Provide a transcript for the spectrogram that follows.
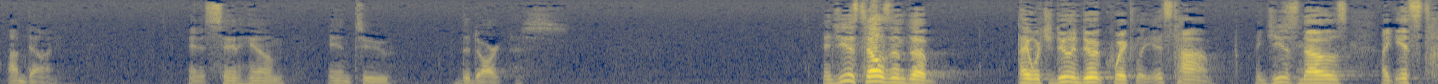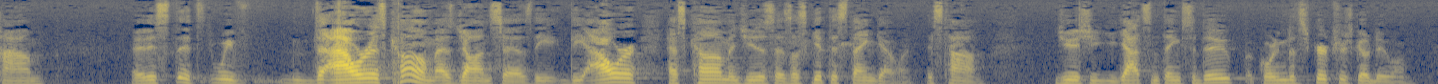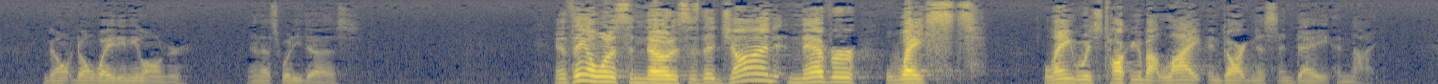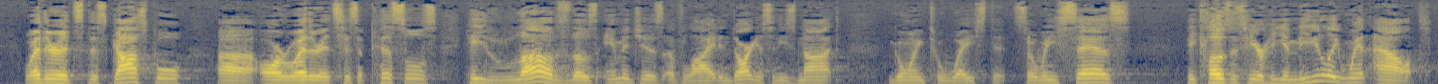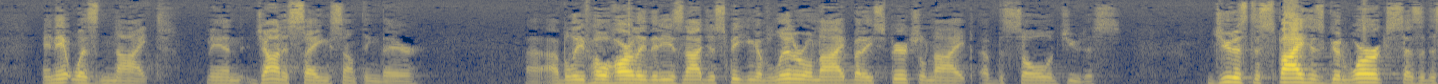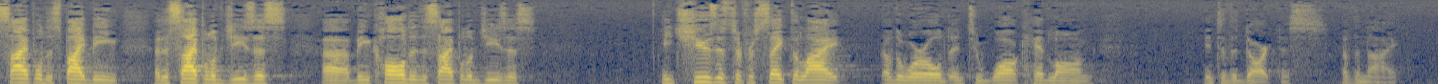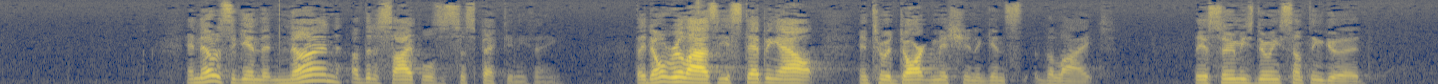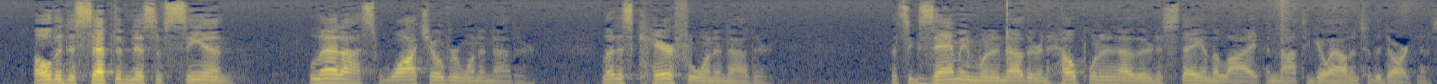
I'm done and it sent him into the darkness. And Jesus tells them to, hey, what you're doing, do it quickly. It's time. Jesus knows, like it's time. It is, it's, we've, the hour has come, as John says. The, the hour has come, and Jesus says, let's get this thing going. It's time. Judas, you, you got some things to do. According to the scriptures, go do them. Don't, don't wait any longer. And that's what he does. And the thing I want us to notice is that John never wastes language talking about light and darkness and day and night. Whether it's this gospel uh, or whether it's his epistles, He loves those images of light and darkness, and he's not going to waste it. So when he says, he closes here, he immediately went out, and it was night. Man, John is saying something there. Uh, I believe wholeheartedly that he is not just speaking of literal night, but a spiritual night of the soul of Judas. Judas, despite his good works as a disciple, despite being a disciple of Jesus, uh, being called a disciple of Jesus, he chooses to forsake the light of the world and to walk headlong into the darkness of the night. And notice again that none of the disciples suspect anything. They don't realize he's stepping out into a dark mission against the light. They assume he's doing something good. Oh, the deceptiveness of sin. Let us watch over one another. Let us care for one another. Let's examine one another and help one another to stay in the light and not to go out into the darkness.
